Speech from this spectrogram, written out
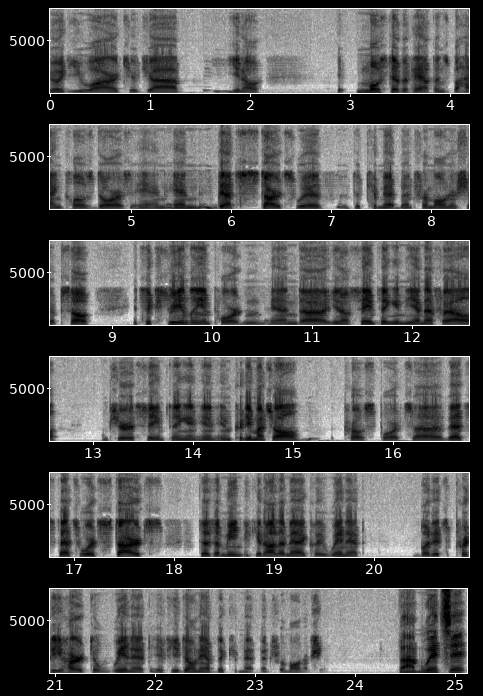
good you are at your job, you know most of it happens behind closed doors, and and that starts with the commitment from ownership. So it's extremely important, and uh, you know, same thing in the NFL. I'm sure it's same thing in, in, pretty much all pro sports. Uh, that's that's where it starts. Doesn't mean you can automatically win it, but it's pretty hard to win it if you don't have the commitment from ownership. Bob Whitsitt,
